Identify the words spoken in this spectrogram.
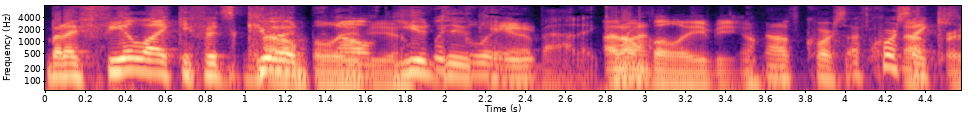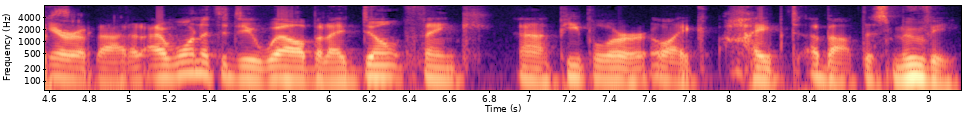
But I feel like if it's good, believe I'll you. you do care about it. I don't on. believe you. No, of course, of course, Not I care about it. I want it to do well, but I don't think uh, people are like hyped about this movie.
